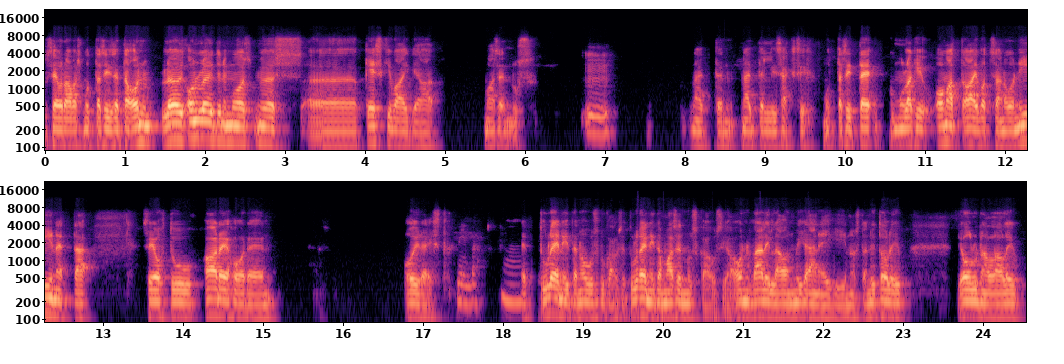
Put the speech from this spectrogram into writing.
seuraavassa, mutta siis, että on, löy, on löytynyt myös, myös äh, keskivaikea masennus mm. näiden, näiden lisäksi. Mutta sitten kun mullakin omat aivot sanoo niin, että se johtuu ADHDn oireista. Niinpä. Mm. Että tulee niitä nousukausia, tulee niitä masennuskausia, on välillä on, mikään ei kiinnosta. Nyt oli, joulun alla oli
